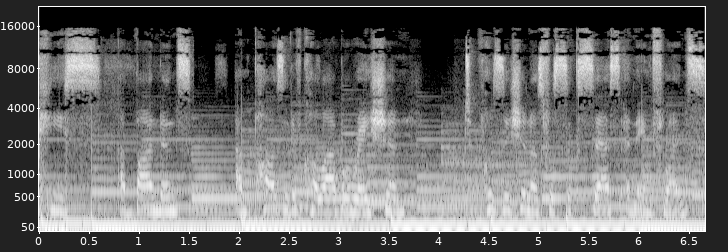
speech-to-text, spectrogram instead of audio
peace, abundance, and positive collaboration to position us for success and influence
